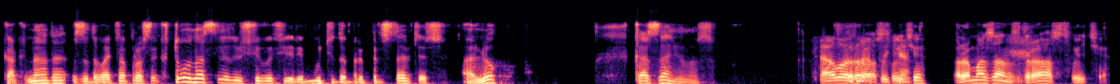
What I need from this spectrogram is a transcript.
как надо задавать вопросы. Кто у нас следующий в эфире? Будьте добры, представьтесь. Алло. Казань у нас. Алло, здравствуйте. здравствуйте. Рамазан, здравствуйте.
